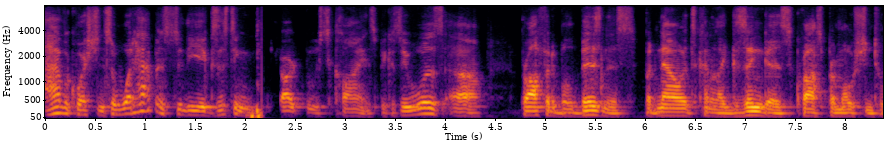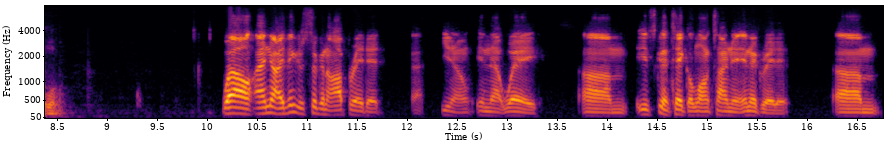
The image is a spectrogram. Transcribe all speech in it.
I have a question. So, what happens to the existing Chartboost clients? Because it was a profitable business, but now it's kind of like Zynga's cross promotion tool. Well, I know. I think they're still going to operate it, uh, you know, in that way. Um, it's going to take a long time to integrate it. Um,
